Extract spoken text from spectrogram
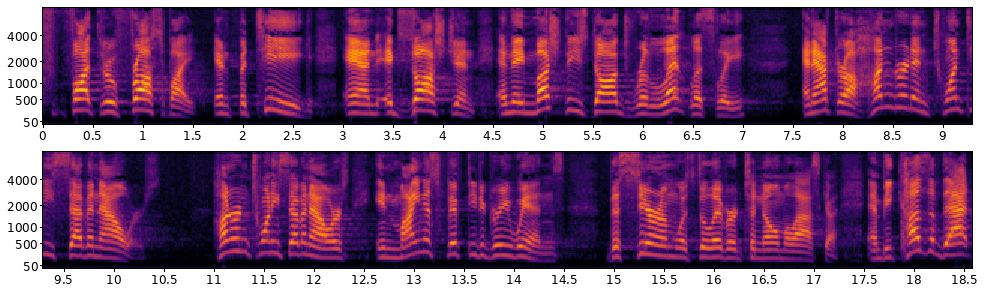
fought through frostbite and fatigue and exhaustion, and they mushed these dogs relentlessly. And after 127 hours, 127 hours in minus 50 degree winds, the serum was delivered to Nome, Alaska. And because of that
